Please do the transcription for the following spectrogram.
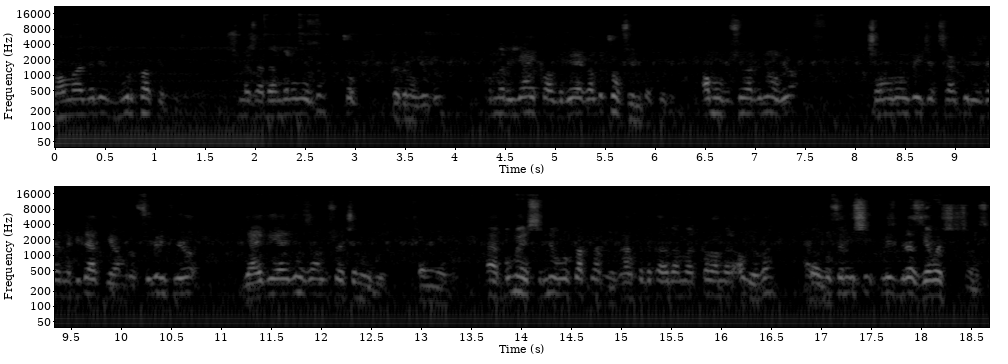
Normalde biz vur kalk yapıyoruz. Şimdi mesela ben bunu vurdum, çok kadını vurdum. Bunları yay kaldır, yay kaldır çok seni topluyorum. Ama bu sefer ne oluyor? Çamur olduğu için traktör izlerine bir dahaki yağmura su birikiyor. Yaydı yaydığın zaman bir süre çamur oluyor. Ha, bu mevsimde vurkak yapmıyoruz. Arkadaki adamlar kalanları alıyorlar. Yani bu sene işimiz biraz yavaş açıkçası.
